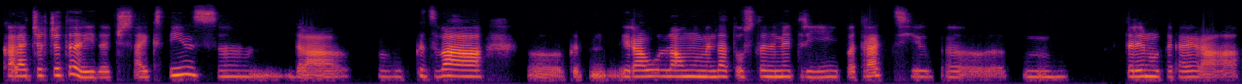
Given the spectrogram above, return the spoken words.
calea cercetării. Deci s-a extins uh, de la uh, câțiva cât erau la un moment dat 100 de metri pătrați terenul pe care era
